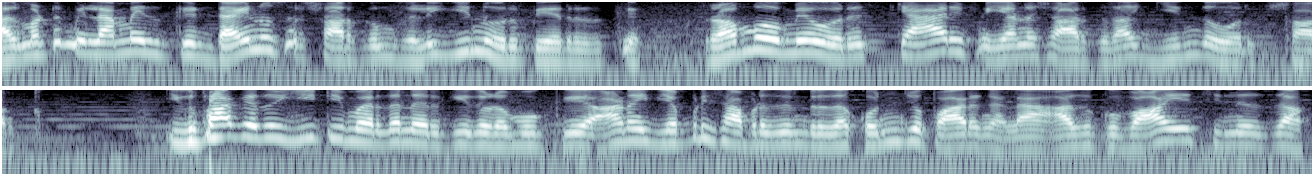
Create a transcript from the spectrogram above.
அது மட்டும் இல்லாமல் இதுக்கு டைனோசர் ஷார்க்குன்னு சொல்லி இன்னொரு பேர் இருக்குது ரொம்பவுமே ஒரு ஸ்கேரிஃபையான ஷார்க்கு தான் இந்த ஒரு ஷார்க் இது பார்க்க ஏதோ ஈட்டி மாதிரி தானே இருக்குது இதோட மூக்கு. ஆனால் இது எப்படி சாப்பிடுதுன்றத கொஞ்சம் பாருங்களேன். அதுக்கு வாயே சின்னது தான்.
